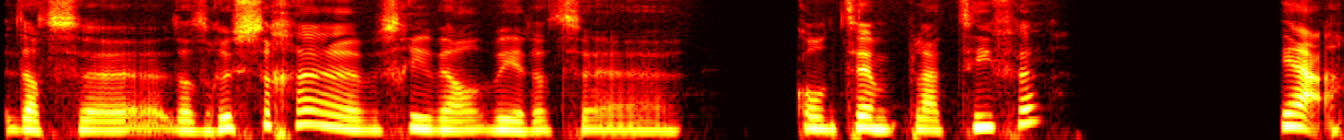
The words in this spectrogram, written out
dat, eh, dat rustige, eh, misschien wel weer dat eh, contemplatieve. Ja,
